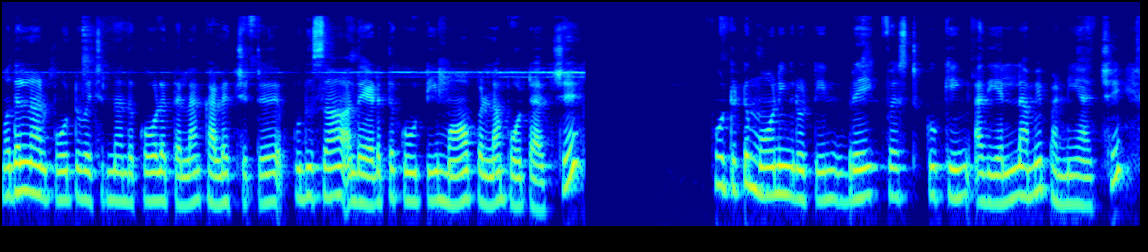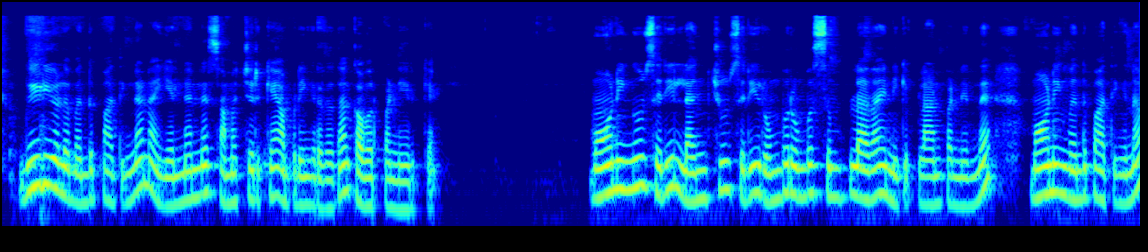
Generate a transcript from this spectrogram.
முதல் நாள் போட்டு வச்சுருந்த அந்த கோலத்தெல்லாம் களைச்சிட்டு புதுசாக அந்த இடத்த கூட்டி மாப்பெல்லாம் போட்டாச்சு. போட்டுட்டு மார்னிங் ரொட்டீன் பிரேக்ஃபாஸ்ட் குக்கிங் அது எல்லாமே பண்ணியாச்சு. வீடியோவில் வந்து பார்த்திங்கன்னா நான் என்னென்ன சமைச்சிருக்கேன் அப்படிங்கிறத தான் கவர் பண்ணியிருக்கேன். மார்னிங்கும் சரி லஞ்சும் சரி ரொம்ப ரொம்ப சிம்பிளாக தான் இன்றைக்கி பிளான் பண்ணியிருந்தேன். மார்னிங் வந்து பார்த்திங்கன்னா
